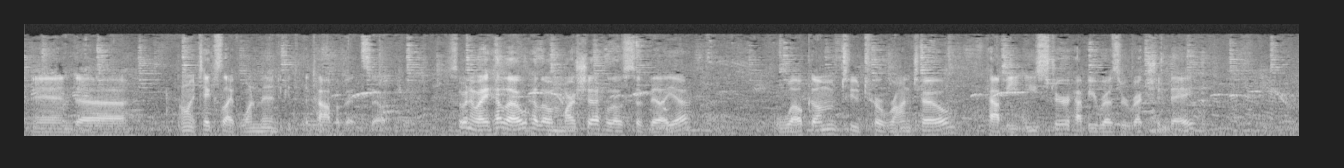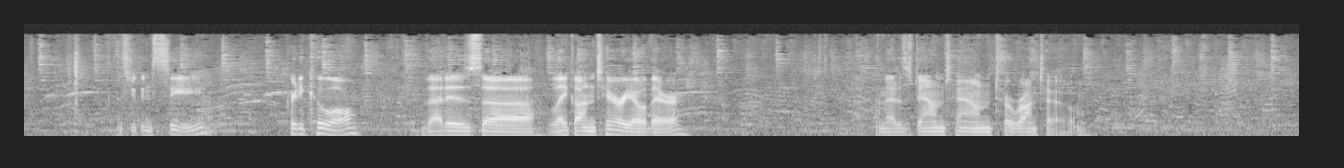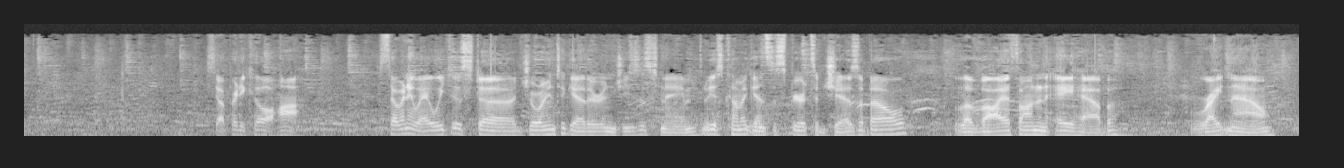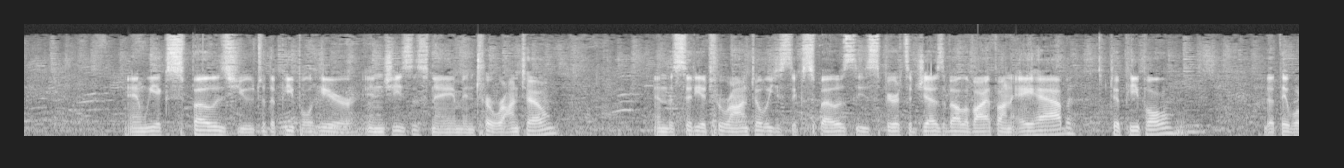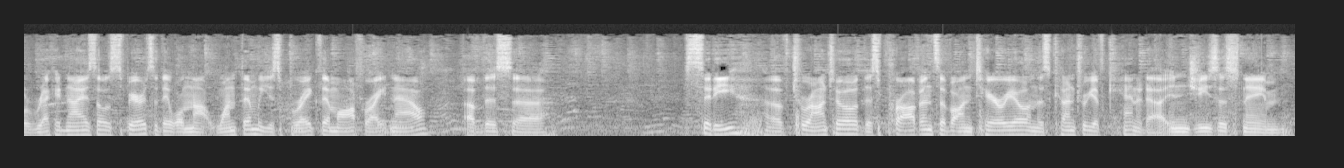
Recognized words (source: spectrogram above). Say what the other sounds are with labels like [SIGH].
And uh, it only takes like one minute to get to the top of it. So, so anyway, hello, hello, Marcia, hello, Sevilla. Welcome to Toronto. Happy Easter, happy Resurrection Day. As you can see, pretty cool. That is uh, Lake Ontario there. And that is downtown Toronto. So pretty cool, huh? So anyway, we just uh, join together in Jesus' name. We just come against the spirits of Jezebel, Leviathan, and Ahab right now. And we expose you to the people here in Jesus' name in Toronto. In the city of Toronto, we just expose these spirits of Jezebel, Leviathan, Ahab to people that they will recognize those spirits, that they will not want them. We just break them off right now of this uh, city of Toronto, this province of Ontario, and this country of Canada in Jesus' name.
